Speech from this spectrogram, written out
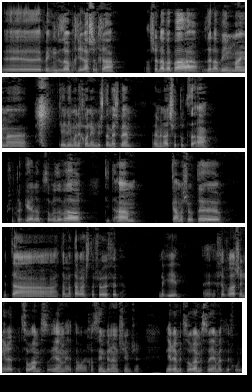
אה, ואם זו הבחירה שלך, השלב הבא זה להבין מהם הכלים הנכונים להשתמש בהם על מנת שהתוצאה שתגיע אליה בסופו של דבר תטעם כמה שיותר את, ה... את המטרה שאתה שואף אליה. נגיד אה, חברה שנראית בצורה מסוימת או יחסים בין אנשים שנראים בצורה מסוימת וכולי.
